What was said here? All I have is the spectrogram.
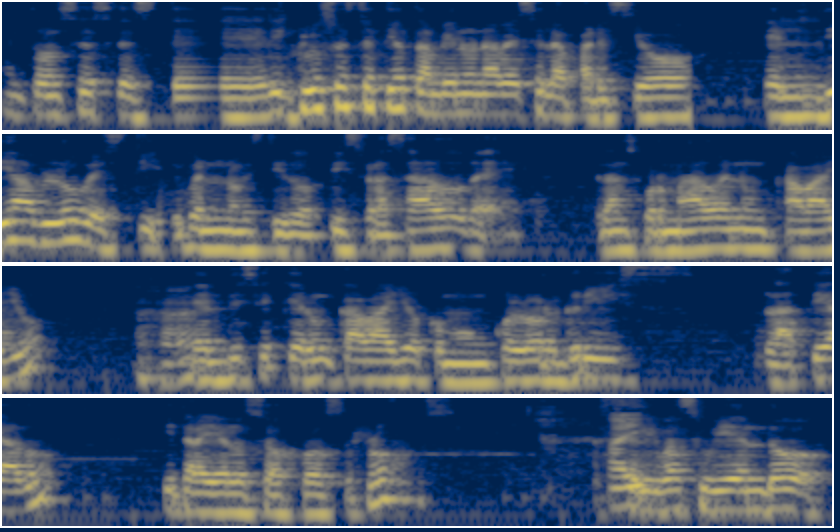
Entonces, este, incluso este tío también una vez se le apareció el diablo vestido, bueno, no vestido, disfrazado de, transformado en un caballo. Ajá. Él dice que era un caballo como un color gris plateado y traía los ojos rojos. Se iba subiendo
